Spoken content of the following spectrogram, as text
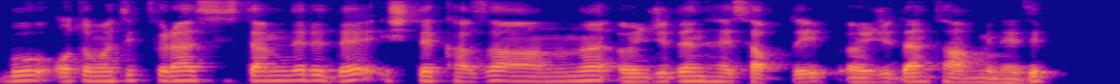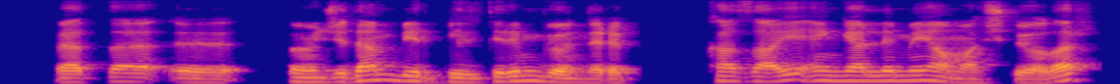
Bu otomatik fren sistemleri de işte kaza anını önceden hesaplayıp, önceden tahmin edip veyahut da e, önceden bir bildirim gönderip kazayı engellemeyi amaçlıyorlar.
